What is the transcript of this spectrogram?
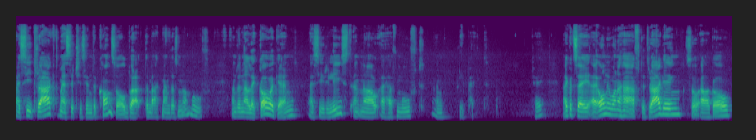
I see dragged messages in the console, but the Pacman does not move. And when I let go again, I see released, and now I have moved and repaint. Okay, I could say I only want to have the dragging, so I'll go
